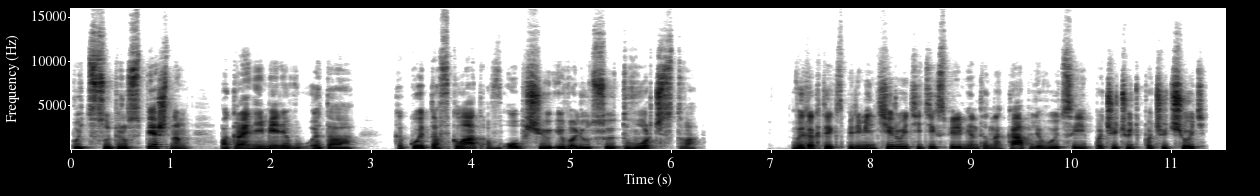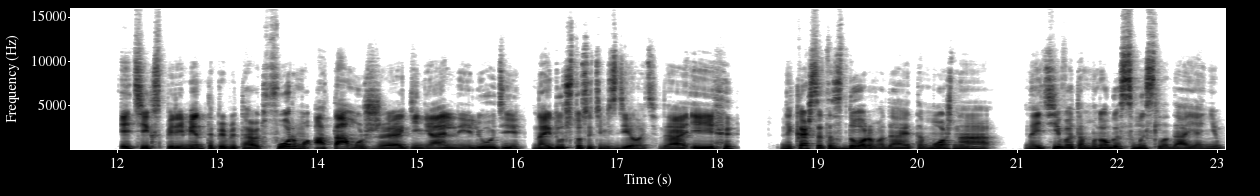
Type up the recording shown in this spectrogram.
быть супер успешным, по крайней мере, это какой-то вклад в общую эволюцию творчества. Вы как-то экспериментируете, эти эксперименты накапливаются, и по чуть-чуть, по чуть-чуть эти эксперименты приобретают форму, а там уже гениальные люди найдут, что с этим сделать, да, и мне кажется, это здорово, да, это можно найти в этом много смысла, да, я не,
